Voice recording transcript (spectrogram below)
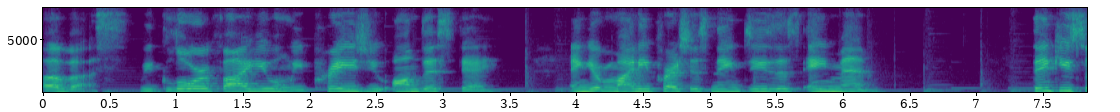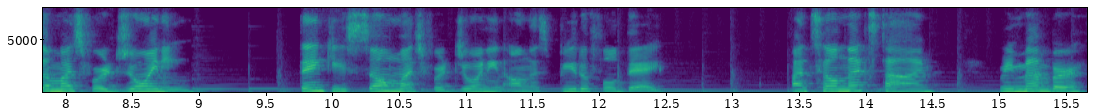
of us. We glorify you and we praise you on this day. In your mighty, precious name, Jesus, amen. Thank you so much for joining. Thank you so much for joining on this beautiful day. Until next time, remember,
